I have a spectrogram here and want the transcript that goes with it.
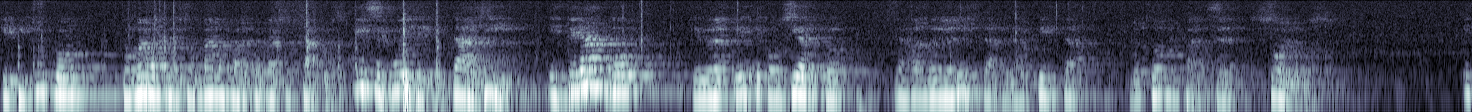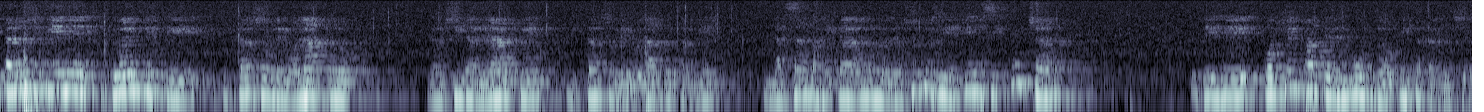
que Pichuco tomaba entre sus manos para tocar sus tangos. Ese fuelle que está allí, esperando que durante este concierto las bandoneonistas de la orquesta lo tomen para ser solos esta noche tiene duendes que están sobrevolando la usina del arte y están sobrevolando también las almas de cada uno de nosotros y de quienes escuchan desde cualquier parte del mundo esta transmisión.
